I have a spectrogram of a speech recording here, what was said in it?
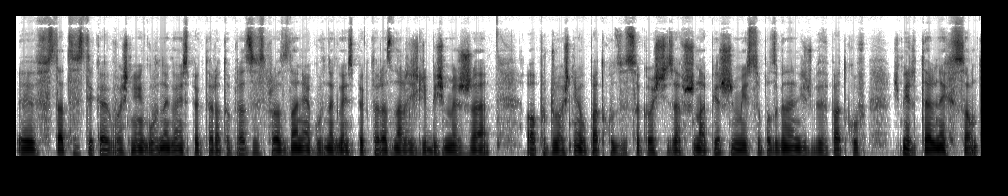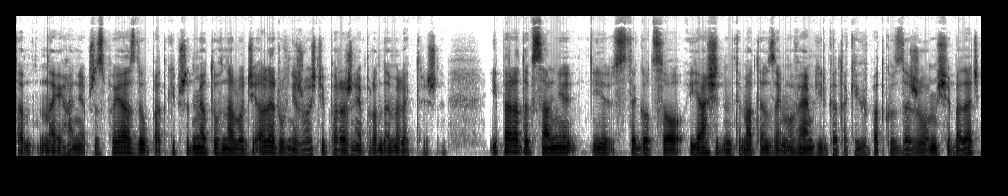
w statystykach właśnie Głównego Inspektoratu Pracy, w sprawozdaniach Głównego Inspektora znaleźlibyśmy, że oprócz właśnie upadku z wysokości zawsze na pierwszym miejscu pod względem liczby wypadków śmiertelnych są tam najechania przez pojazdy, upadki przedmiotów na ludzi, ale również właśnie porażenia prądem elektrycznym. I paradoksalnie z tego, co ja się tym tematem zajmowałem, kilka takich wypadków zdarzyło mi się badać,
